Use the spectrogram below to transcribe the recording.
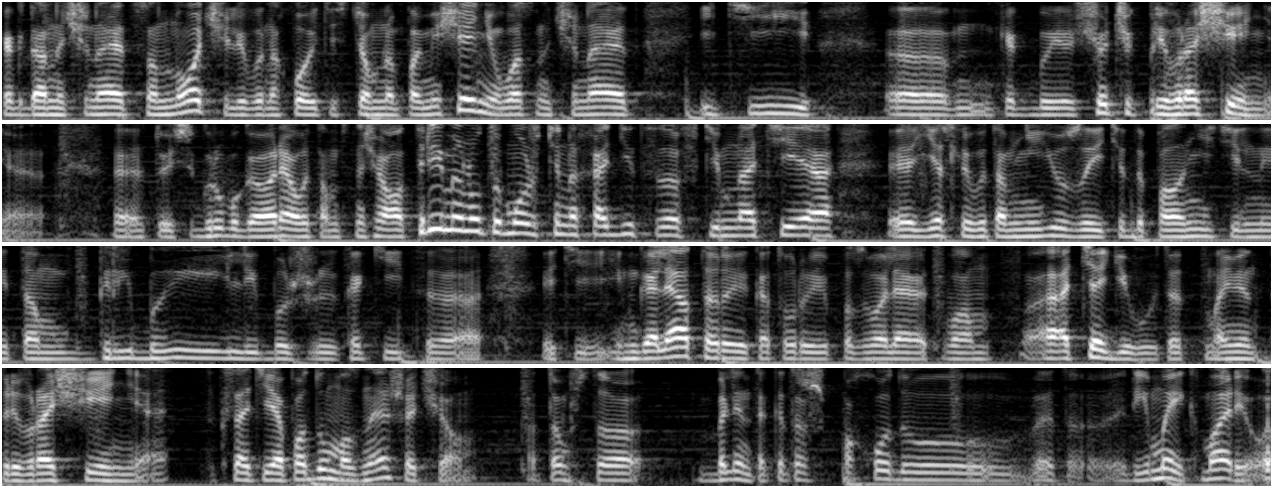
когда начинается ночь или вы находитесь в темном помещении, у вас начинает идти э, как бы счетчик превращения. Э, то есть, грубо говоря, вы там сначала 3 минуты можете находиться в темноте, э, если вы там не юзаете дополнительные там грибы, либо же какие-то эти ингаляторы, которые позволяют вам, оттягивают этот момент превращения. Кстати, я подумал, знаешь, о чем? О том, что Блин, так это же, походу, это, ремейк Марио.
